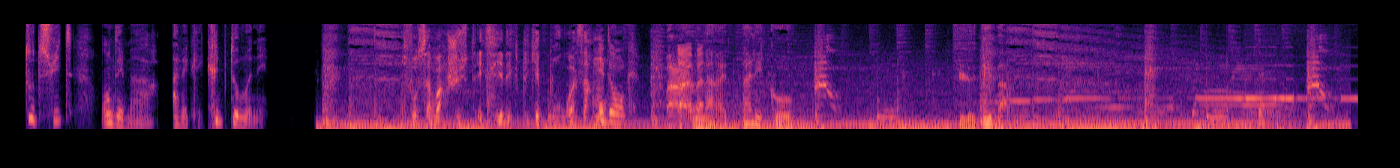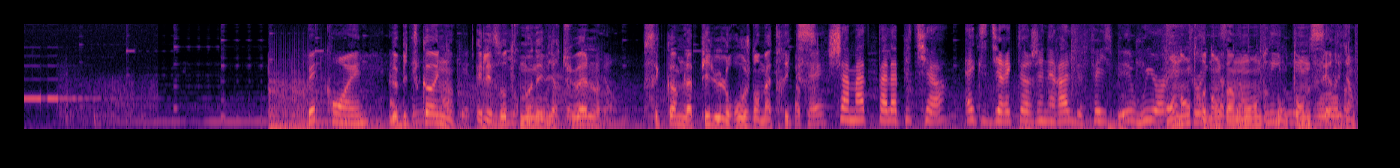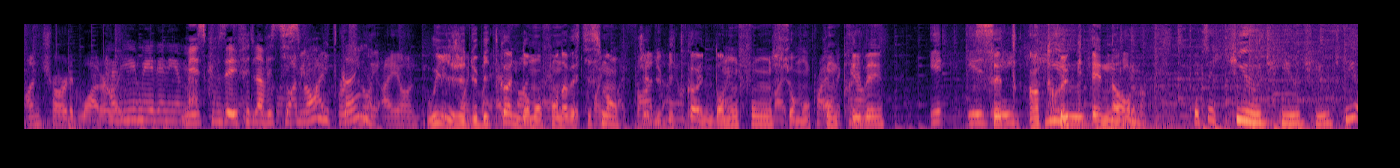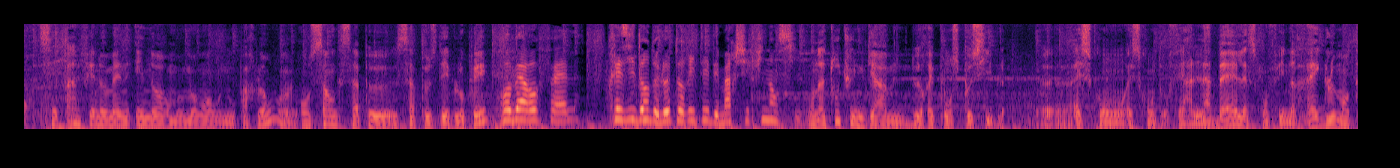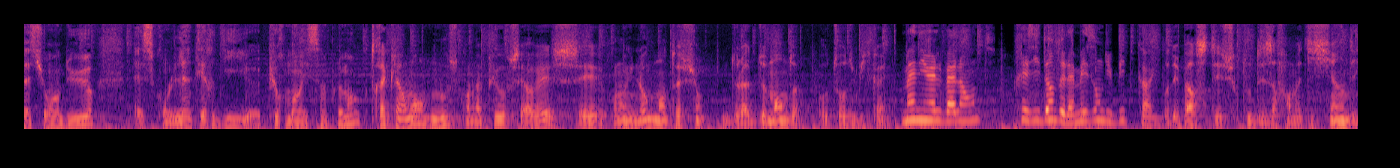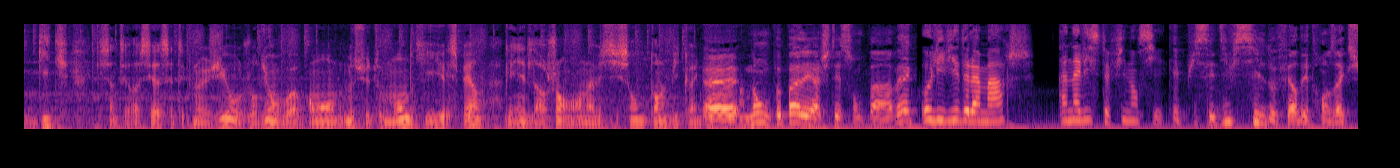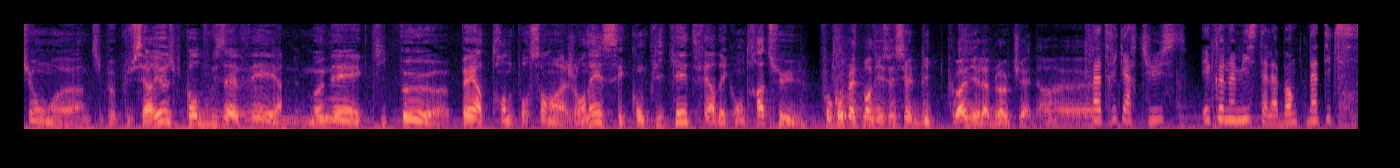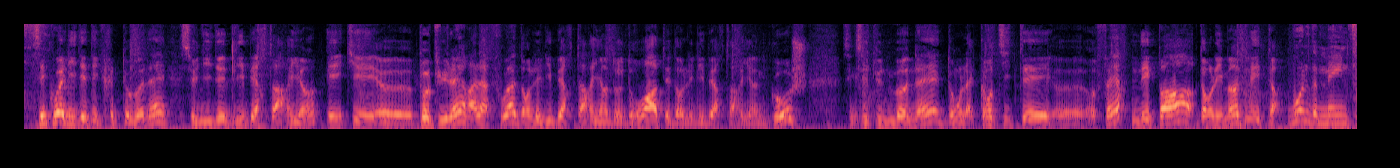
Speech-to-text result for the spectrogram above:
Tout de suite, on démarre avec les crypto-monnaies. Il faut savoir juste essayer d'expliquer pourquoi ça remonte. Et donc Bah, On n'arrête pas l'écho. Le débat. Le Bitcoin et les autres monnaies virtuelles, c'est comme la pilule rouge dans Matrix. Shamat ex-directeur général de Facebook. On entre dans un monde dont on ne sait rien. Mais est-ce que vous avez fait de l'investissement en Bitcoin? Oui, j'ai du Bitcoin dans mon fonds d'investissement. J'ai du Bitcoin dans mon fonds, sur mon compte privé. C'est un truc énorme. C'est pas un phénomène énorme au moment où nous parlons. On sent que ça peut, ça peut se développer. Robert Offel, président de l'autorité des marchés financiers. On a toute une gamme de réponses possibles. Euh, est-ce qu'on est-ce qu'on fait un label? Est-ce qu'on fait une réglementation en dur? Est-ce qu'on l'interdit euh, purement et simplement? Très clairement, nous, ce qu'on a pu observer, c'est vraiment une augmentation de la demande autour du Bitcoin. Manuel Valente, président de la maison du Bitcoin. Au départ, c'était surtout des informaticiens, des geeks qui s'intéressaient à cette technologie. Aujourd'hui, on voit vraiment monsieur tout le monde qui espère gagner de l'argent en investissant dans le Bitcoin. Euh, non, on peut pas aller acheter son pain avec. Olivier Delamarche, analyste financier. Et puis c'est difficile de faire des transactions euh, un petit peu plus sérieuses. Quand vous avez une monnaie qui peut euh, perdre 30% dans la journée, c'est compliqué de faire des contrats dessus. Il faut complètement dissocier le Bitcoin et la blockchain. Hein. Euh, Patrick Artus, économiste à la banque Natixis. C'est quoi l'idée des crypto-monnaies? C'est une idée de libertarien et qui est euh, populaire à la fois dans les libertariens de droite et dans les libertariens de gauche. C'est que c'est une monnaie dont la quantité euh, offerte n'est pas dans les mains de l'État.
